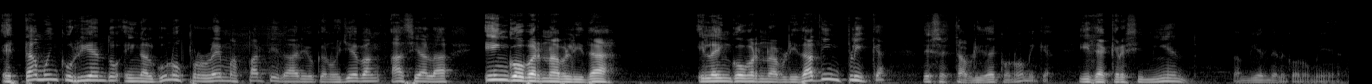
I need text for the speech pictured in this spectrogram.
estamos incurriendo en algunos problemas partidarios que nos llevan hacia la ingobernabilidad. Y la ingobernabilidad implica desestabilidad económica y de crecimiento también de la economía.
